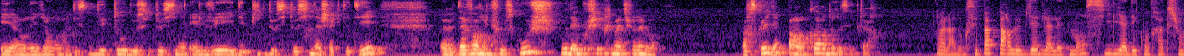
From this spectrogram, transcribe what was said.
et en ayant des, taux d'ocytocine élevés et des pics d'ocytocine à chaque tétée euh, d'avoir une fausse couche ou d'accoucher prématurément. Parce qu'il n'y a pas encore de récepteur. Voilà, donc c'est pas par le biais de l'allaitement. S'il y a des contractions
